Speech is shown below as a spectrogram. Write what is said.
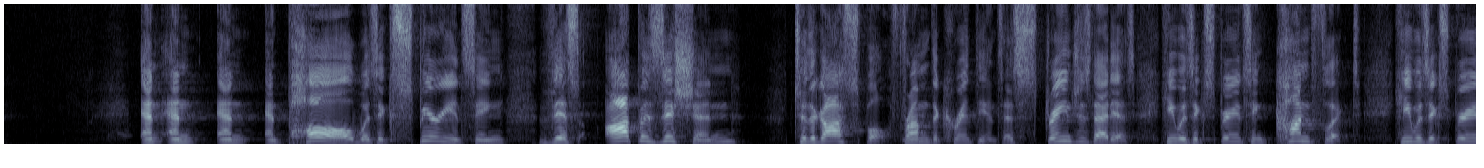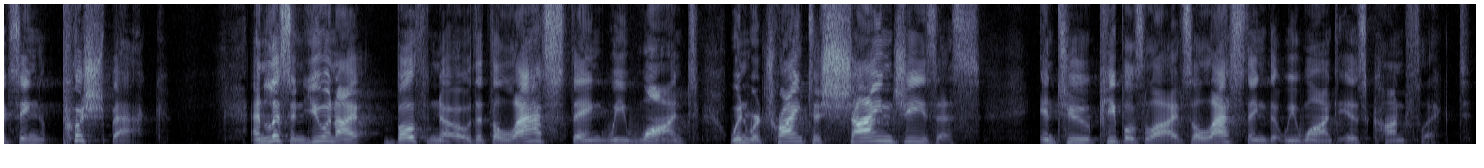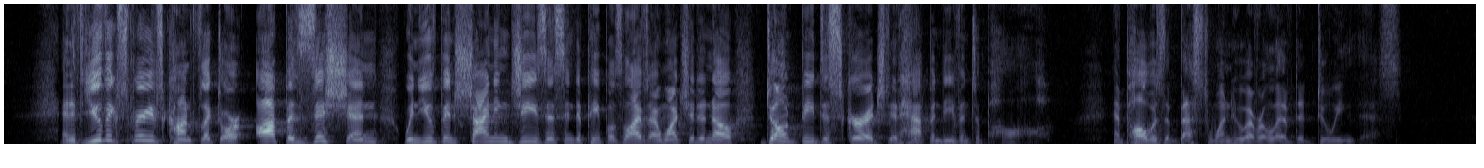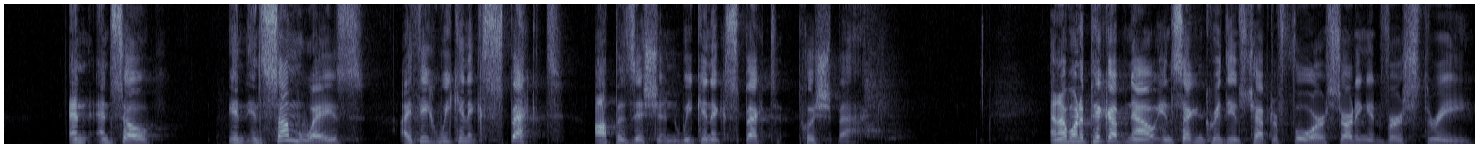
And, and, and, and Paul was experiencing this opposition to the gospel from the Corinthians, as strange as that is. He was experiencing conflict, he was experiencing pushback. And listen, you and I both know that the last thing we want when we're trying to shine Jesus into people's lives, the last thing that we want is conflict. And if you've experienced conflict or opposition when you've been shining Jesus into people's lives, I want you to know don't be discouraged. It happened even to Paul. And Paul was the best one who ever lived at doing this. And, and so, in, in some ways, I think we can expect opposition, we can expect pushback. And I want to pick up now in 2 Corinthians chapter 4, starting at verse 3.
